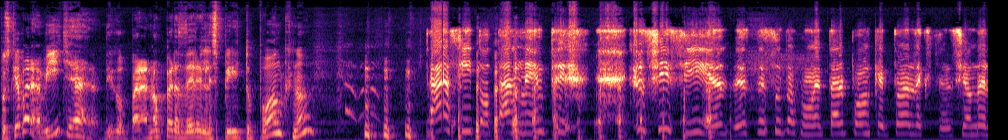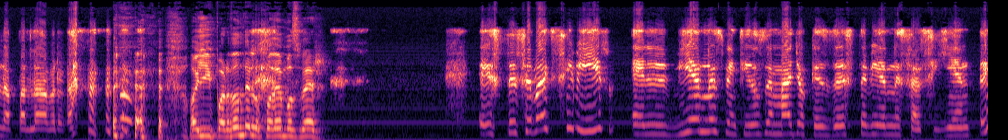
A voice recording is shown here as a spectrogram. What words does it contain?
Pues qué maravilla, digo, para no perder el espíritu punk, ¿no? Ah, sí, totalmente. Sí, sí, este es un documental punk en toda la extensión de la palabra. Oye, ¿y por dónde lo podemos ver? Este se va a exhibir el viernes 22 de mayo, que es de este viernes al siguiente,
